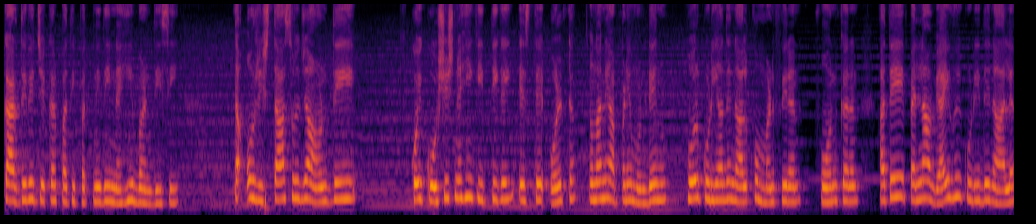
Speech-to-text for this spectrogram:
ਘਰ ਦੇ ਵਿੱਚ ਜੇਕਰ ਪਤੀ ਪਤਨੀ ਦੀ ਨਹੀਂ ਬਣਦੀ ਸੀ ਤਾਂ ਉਹ ਰਿਸ਼ਤਾ ਸੁਲਝਾਉਣ ਦੀ ਕੋਈ ਕੋਸ਼ਿਸ਼ ਨਹੀਂ ਕੀਤੀ ਗਈ। ਇਸ ਦੇ ਉਲਟ ਉਹਨਾਂ ਨੇ ਆਪਣੇ ਮੁੰਡੇ ਨੂੰ ਹੋਰ ਕੁੜੀਆਂ ਦੇ ਨਾਲ ਘੁੰਮਣ ਫਿਰਨ ਫੋਨ ਕਰਨ ਅਤੇ ਪਹਿਲਾਂ ਵਿਆਹੀ ਹੋਈ ਕੁੜੀ ਦੇ ਨਾਲ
